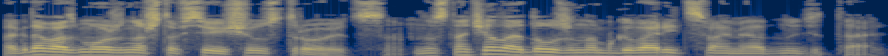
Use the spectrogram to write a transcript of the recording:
Тогда возможно, что все еще устроится. Но сначала я должен обговорить с вами одну деталь.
